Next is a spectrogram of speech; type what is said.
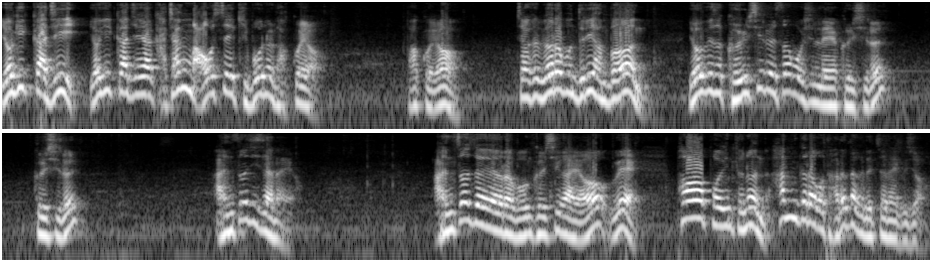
여기까지 여기까지가 가장 마우스의 기본을 바꿔요. 바꿔요. 자 그럼 여러분들이 한번 여기서 글씨를 써보실래요? 글씨를? 글씨를? 안 써지잖아요. 안 써져요, 여러분. 글씨가요. 왜? 파워포인트는 한글하고 다르다 그랬잖아요. 그죠?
